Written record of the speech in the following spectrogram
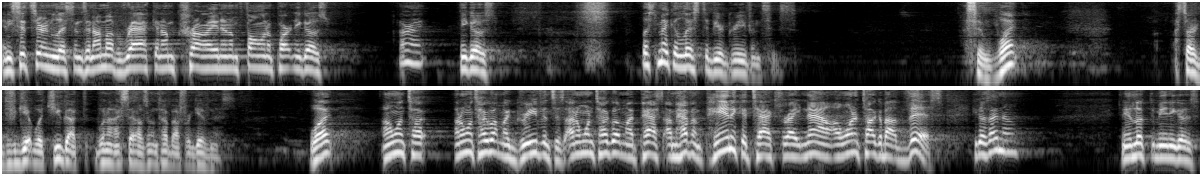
and he sits there and listens, and I'm a wreck, and I'm crying, and I'm falling apart, and he goes, All right. He goes, Let's make a list of your grievances. I said, What? I started to forget what you got when I said I was going to talk about forgiveness. What? I don't want to talk. I don't want to talk about my grievances. I don't want to talk about my past. I'm having panic attacks right now. I want to talk about this. He goes, I know. And he looked at me and he goes,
